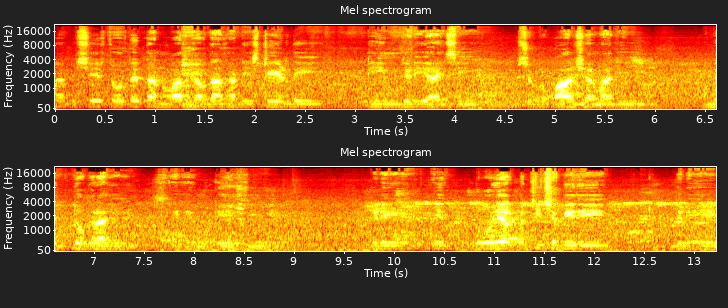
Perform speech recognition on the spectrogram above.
ਮੈਂ ਵਿਸ਼ੇਸ਼ ਤੌਰ ਤੇ ਧੰਨਵਾਦ ਕਰਦਾ ਸਾਡੀ ਸਟੇਟ ਦੀ ਟੀਮ ਜਿਹੜੀ ਆਈ ਸੀ ਮਿਸਟਰ ਗੋਪਾਲ ਸ਼ਰਮਾ ਜੀ, ਅਮਿਤ ਡੋਗਰਾ ਜੀ ਤੇ ਮੁਕੇਸ਼ ਜੀ, ਜਿਹੜੀ ਇਹ 2025-26 ਦੀ ਜਿਹੜੀ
